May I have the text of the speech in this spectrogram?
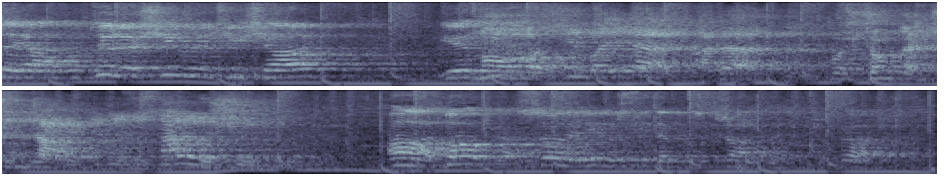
Że ja, no tyle siły dzisiaj. Jest... No, siła jest, ale pościągać ciężaru to nie zostało siły. A, dobra, sorry, już idę posprzątać, przepraszam.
